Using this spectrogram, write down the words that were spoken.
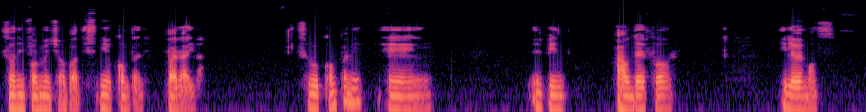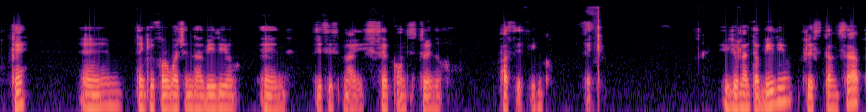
some information about this new company Paraiba. It's a good company and it's been out there for 11 months okay? And thank you for watching that video and this is my second stream of passive income. Thank you. If you like the video, please thumbs up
